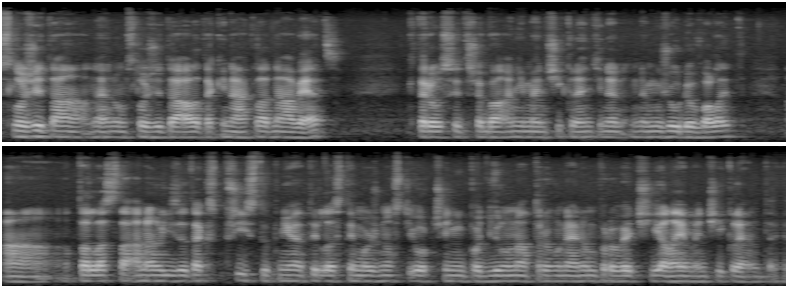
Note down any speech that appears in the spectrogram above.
složitá, nejenom složitá, ale taky nákladná věc kterou si třeba ani menší klienti ne, nemůžou dovolit. A tahle analýza tak zpřístupňuje tyhle ty možnosti určení podílu na trhu nejenom pro větší, ale i menší klienty.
